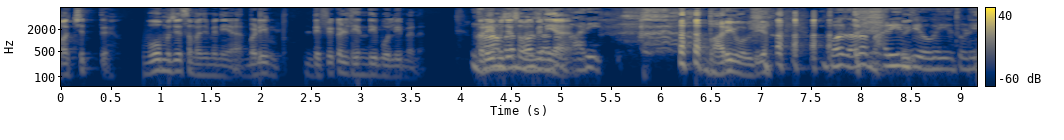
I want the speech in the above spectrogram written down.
औचित्य वो मुझे समझ में नहीं आया। बड़ी डिफ़िकल्ट हिंदी बोली मैंने। पर हाँ, ये मुझे समझ में नहीं आया। भारी। भारी बोल दिया। बहुत ज़्यादा भारी हिंदी हो गई है थोड़ी।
